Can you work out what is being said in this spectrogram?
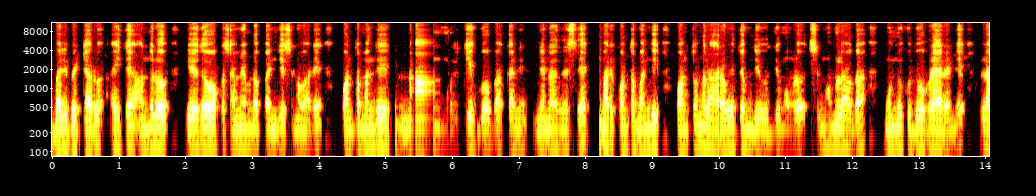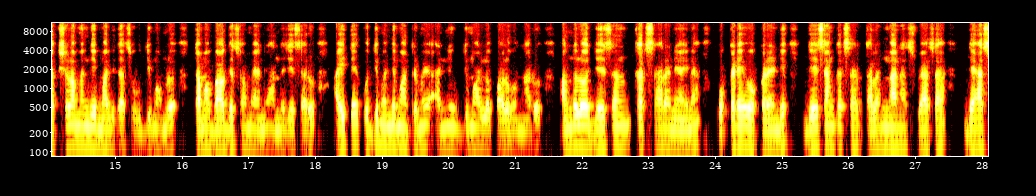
బలిపెట్టారు. అయితే అందులో ఏదో ఒక సమయంలో పనిచేసిన వారే కొంతమంది నాన్ ముల్కీ గోబాక్ అని నినదిస్తే, మరికొంతమంది 1969 ఉద్యమంలో సింహంలాగా ముందుకు దూకరారండి. లక్షల మంది మలిదాస ఉద్యమంలో తమ భాగస్వామ్యాన్ని అందజేశారు. అయితే కొద్దిమంది మాత్రమే అన్ని ఉద్యమాల్లో పాల్గొన్నారు. అందులో జయశంకర్ సార్ అని ఆయన ఒక్కడే ఒక్కడండి. జయశంకర్ సార్ తెలంగాణ శ్వాస, ధ్యాస,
